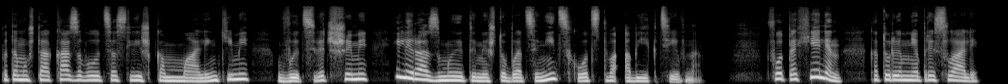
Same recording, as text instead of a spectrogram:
потому что оказываются слишком маленькими, выцветшими или размытыми, чтобы оценить сходство объективно. Фото Хелен, которые мне прислали,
